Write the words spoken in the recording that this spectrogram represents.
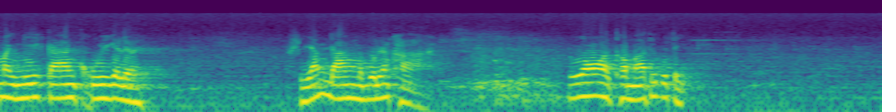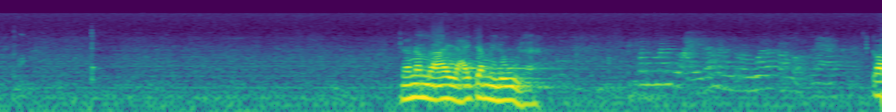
ไม่มีการคุยกันเลย เสียงดังมาบนหลังคา ลอดเข้ามาที่กุฏิแล้วน้ำลายไหลจะไม่รู้เหรอมันมันไหลแล้วมันรู้แล้วกำหนดแล้ว ก็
